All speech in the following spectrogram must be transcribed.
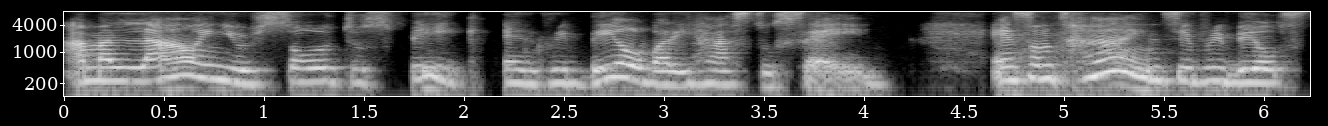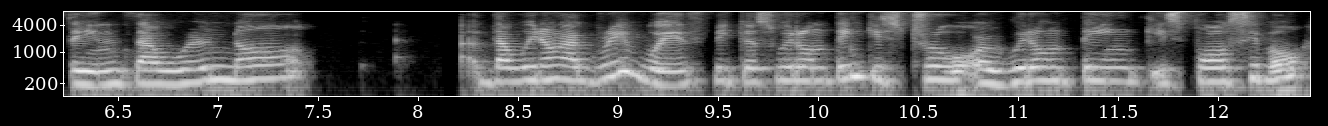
i'm allowing your soul to speak and reveal what it has to say and sometimes it reveals things that we're not that we don't agree with because we don't think it's true or we don't think it's possible.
